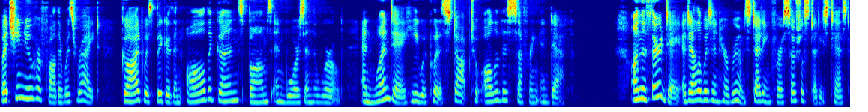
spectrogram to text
but she knew her father was right. God was bigger than all the guns, bombs, and wars in the world, and one day he would put a stop to all of this suffering and death. On the third day, Adela was in her room studying for a social studies test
